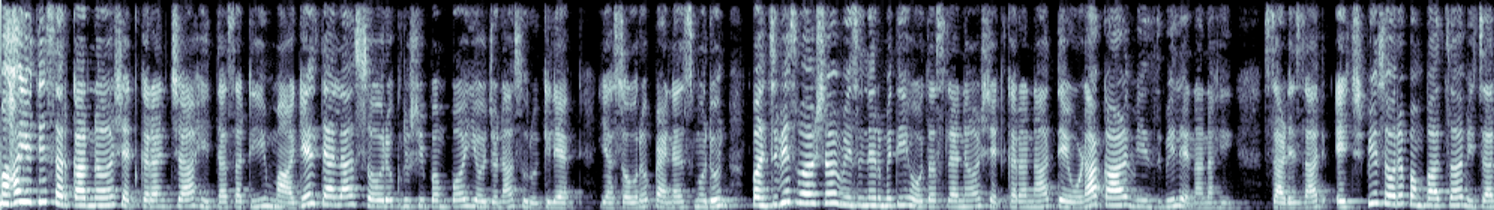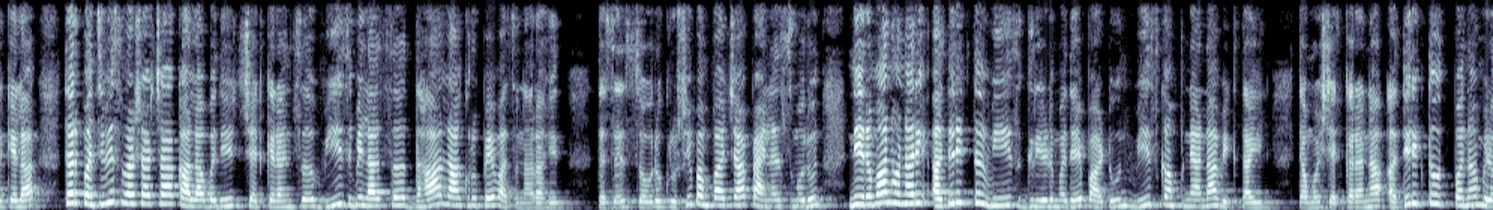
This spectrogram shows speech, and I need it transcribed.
महायुती सरकारनं शेतकऱ्यांच्या हितासाठी मागेल त्याला सौर कृषी पंप योजना सुरू केली आहे. या सौर पॅनल्समधून पंचवीस वर्ष वीज निर्मिती होत असल्यानं शेतकऱ्यांना तेवढा काळ वीज बिल येणार नाही. साडेसात एच पी सौर पंपाचा विचार केला तर पंचवीस वर्षाच्या कालावधीत शेतकऱ्यांचं वीज बिलाचं दहा लाख रुपये वाचणार आहेत. तसेच सौर कृषी पंपाच्या पॅनल्समधून निर्माण होणारी अतिरिक्त वीज ग्रीडमध्ये पाठवून वीज कंपन्यांना विकता येईल. त्यामुळे शेतकऱ्यांना अतिरिक्त उत्पन्न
